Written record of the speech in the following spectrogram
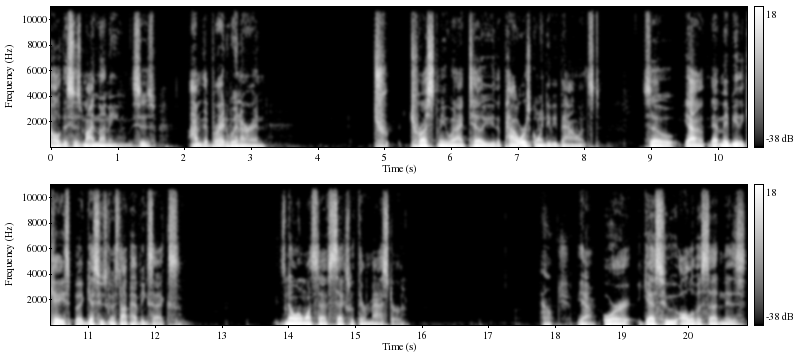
oh, this is my money, this is, I'm the breadwinner, and tr- trust me when I tell you, the power is going to be balanced. So yeah, that may be the case, but guess who's going to stop having sex? Because no one wants to have sex with their master. Ouch. Yeah. Or guess who all of a sudden is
